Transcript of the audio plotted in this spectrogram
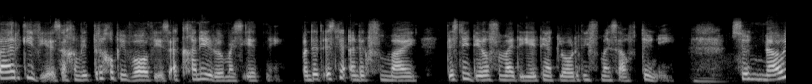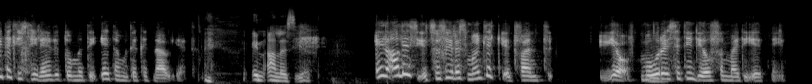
perdjie wees. Ek gaan weer terug op die wa wees. Ek gaan nie roomys eet nie. Want dit is nie eintlik vir my, dis nie deel van my dieet nie. Ek laat dit nie vir myself toe nie. So nou het ek die geleentheid om dit te eet, dan moet ek dit nou eet. en alles eet. En alles eet soveel as moontlik eet want ja, môre is dit nie deel van my dieet nie.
